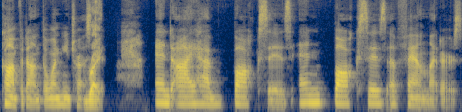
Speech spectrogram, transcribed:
confidant, the one he trusted. Right. And I have boxes and boxes of fan letters.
